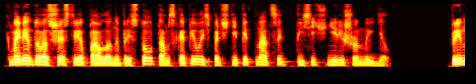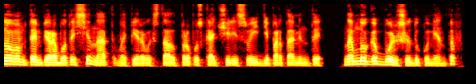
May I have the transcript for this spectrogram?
К моменту восшествия Павла на престол там скопилось почти 15 тысяч нерешенных дел. При новом темпе работы Сенат, во-первых, стал пропускать через свои департаменты намного больше документов,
